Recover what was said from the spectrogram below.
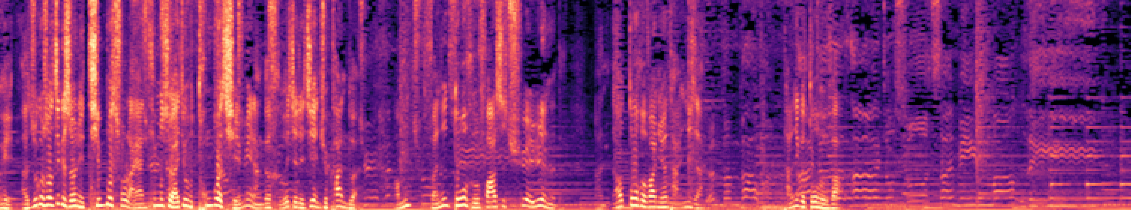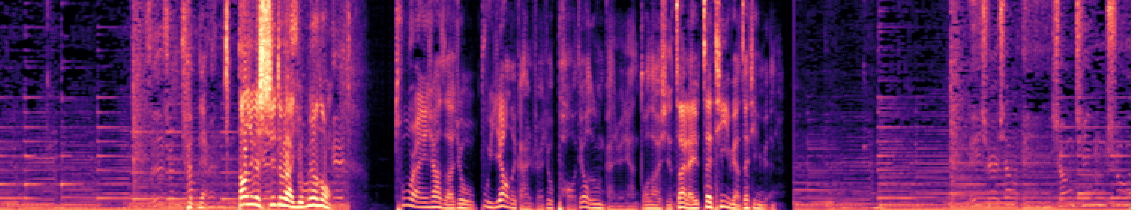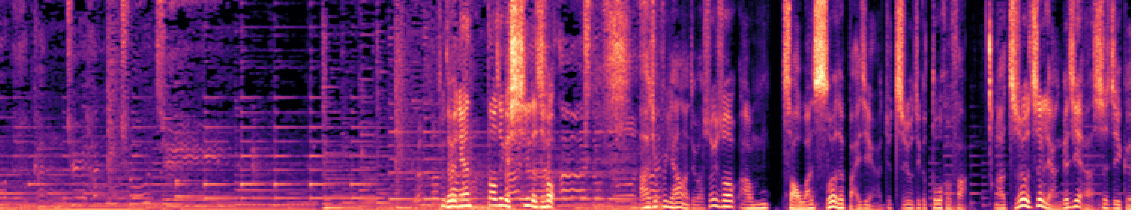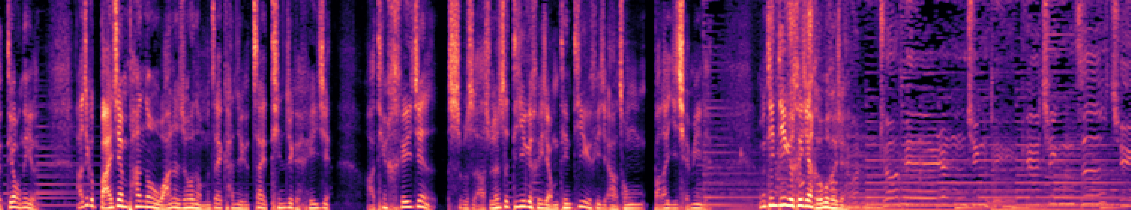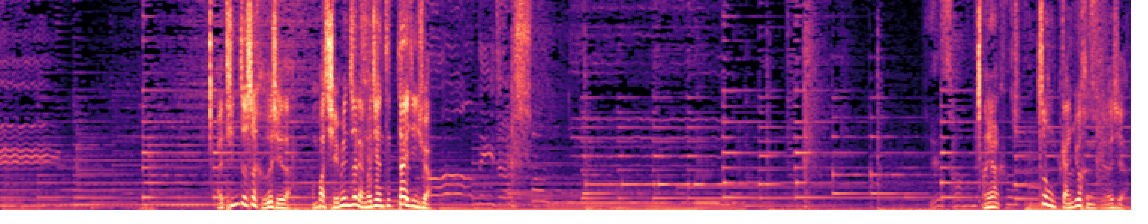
OK 啊，如果说这个时候你听不出来啊，听不出来就通过前面两个和谐的键去判断。我们反正多和发是确认了的啊，然后多和发你要弹一下，弹这个多和发。到这个西对吧？有没有那种突然一下子啊就不一样的感觉，就跑调那种感觉？你看多到西，再来再听一遍，再听一遍。对，你看到这个西了之后啊就不一样了，对吧？所以说啊，我们找完所有的白键啊，就只有这个多和发啊，只有这两个键啊是这个调内的。啊，这个白键判断完了之后呢，我们再看这个，再听这个黑键，啊，听黑键是不是啊？首先是第一个黑键，我们听第一个黑键啊，从把它移前面一点，我们听第一个黑键合不和谐？哎，听着是和谐的，我们把前面这两个键再带进去啊。哎呀，这种感觉很和谐。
